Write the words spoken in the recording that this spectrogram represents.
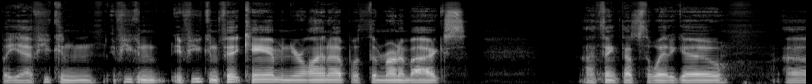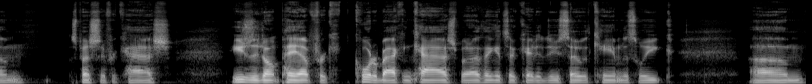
but yeah, if you can, if you can, if you can fit Cam in your lineup with them running backs, I think that's the way to go. Um, especially for cash. Usually don't pay up for quarterback in cash, but I think it's okay to do so with Cam this week. Um,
